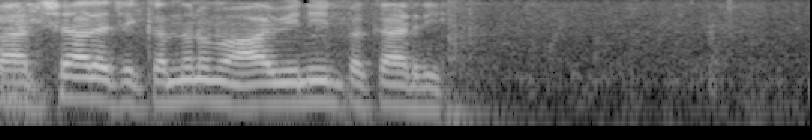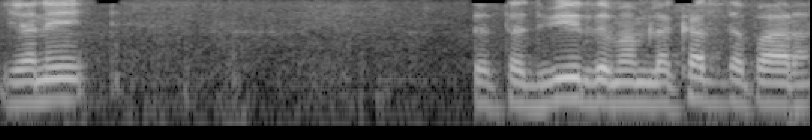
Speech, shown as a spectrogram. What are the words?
بادشاہ له چې کمونو معاونین پکار دي یعنی د تدبیر د مملکت د پاره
